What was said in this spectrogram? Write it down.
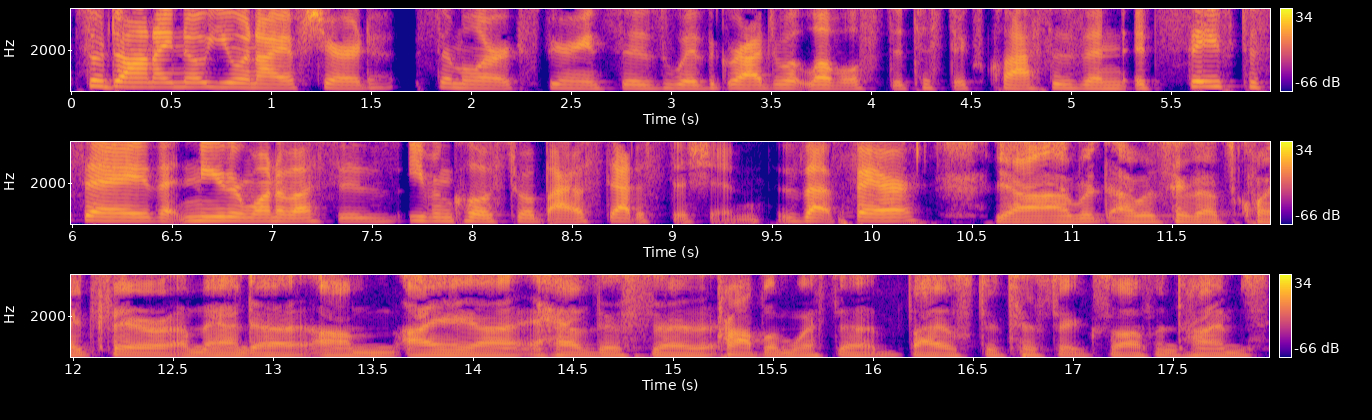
So, Don, I know you and I have shared similar experiences with graduate level statistics classes, and it's safe to say that neither one of us is even close to a biostatistician. Is that fair? Yeah, I would I would say that's quite fair, Amanda. Um, I uh, have this uh, problem with uh, biostatistics. Oftentimes,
